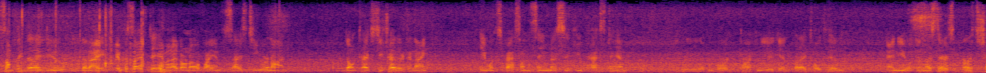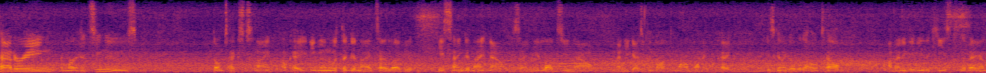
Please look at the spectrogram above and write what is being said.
something that I do, that I emphasize to him, and I don't know if I emphasize to you or not, don't text each other tonight. He wants to pass on the same message you passed to him. He's really looking forward to talking to you again, but I told him and you, unless there's earth-shattering emergency news, don't text tonight, okay? Even with the good nights, I love you. He's saying good night now. He's saying he loves you now, and you guys can talk tomorrow morning, okay? He's gonna go to the hotel. I'm gonna give you the keys to the van.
